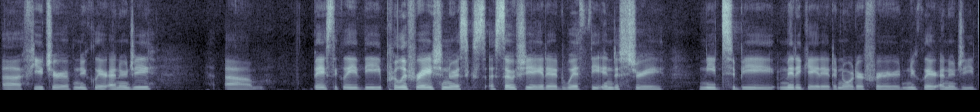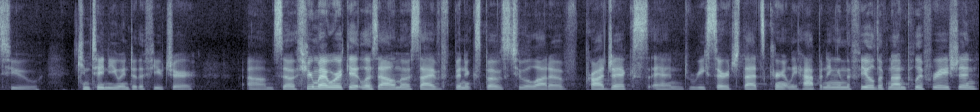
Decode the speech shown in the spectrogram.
uh, future of nuclear energy. Um, basically, the proliferation risks associated with the industry need to be mitigated in order for nuclear energy to continue into the future. Um, so through my work at Los Alamos, I've been exposed to a lot of projects and research that's currently happening in the field of nonproliferation,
